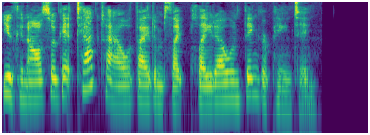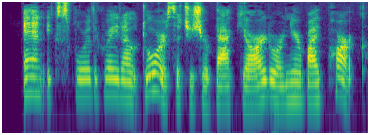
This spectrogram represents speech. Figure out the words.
You can also get tactile with items like Play Doh and finger painting. And explore the great outdoors, such as your backyard or a nearby park.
